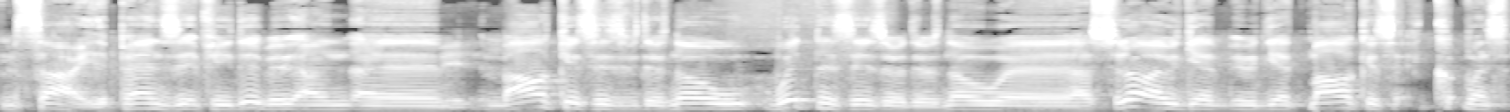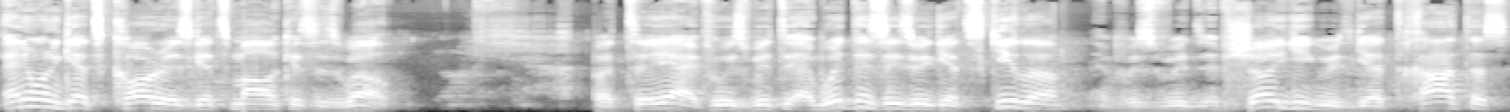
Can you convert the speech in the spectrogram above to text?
I'm sorry. Depends if you did on uh, Malchus. Is if there's no witnesses or there's no uh, Hasra, I would get we would get Malchus. Once anyone gets chorus, gets Malchus as well. But uh, yeah, if it was with uh, witnesses, we'd get skila. If it was with shoygig, we'd get chatas.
